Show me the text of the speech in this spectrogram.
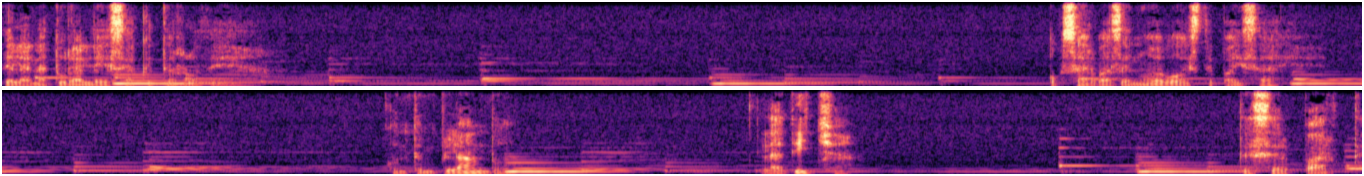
de la naturaleza que te rodea. Observas de nuevo este paisaje. Contemplando la dicha de ser parte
